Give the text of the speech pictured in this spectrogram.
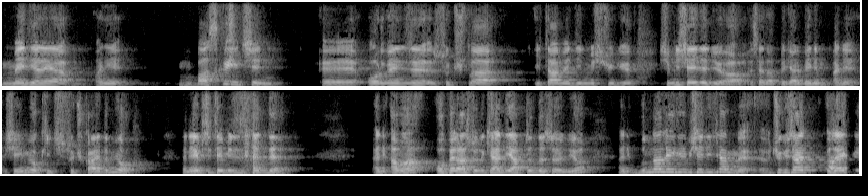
medyaya hani baskı için e, organize suçla itham edilmiş çünkü şimdi şey de diyor Sedat Peker benim hani şeyim yok hiç suç kaydım yok. Hani hepsi temizlendi. Hani ama operasyonu kendi yaptığını da söylüyor. Hani bunlarla ilgili bir şey diyeceğim mi? Çünkü sen özellikle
